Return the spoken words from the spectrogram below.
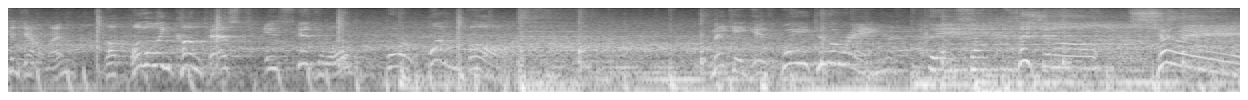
Ladies and gentlemen, the following contest is scheduled for one fall. Making his way to the ring, the sensational Sherri.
